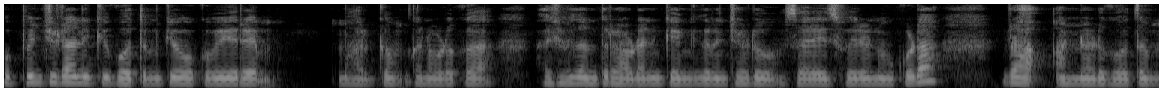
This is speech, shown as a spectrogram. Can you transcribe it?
ఒప్పించడానికి గౌతమ్కి ఒక వేరే మార్గం కనబడక అశ్వతంతో రావడానికి అంగీకరించాడు. సరే ఐశ్వర్య నువ్వు కూడా రా అన్నాడు గౌతమ్.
